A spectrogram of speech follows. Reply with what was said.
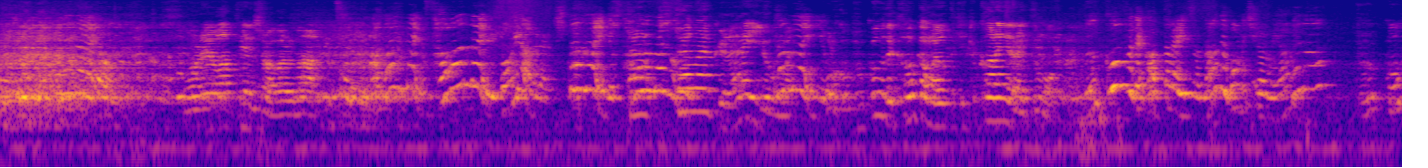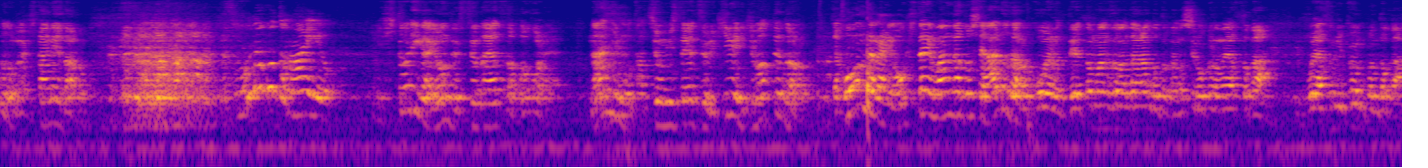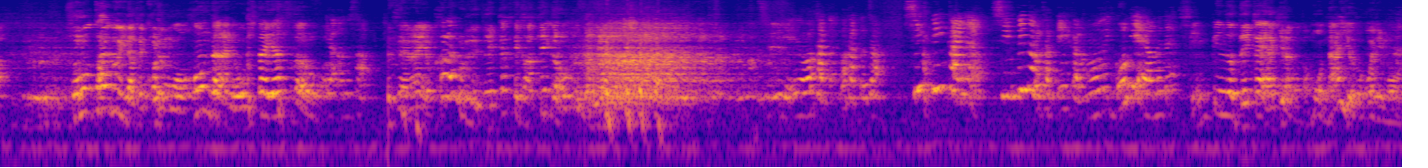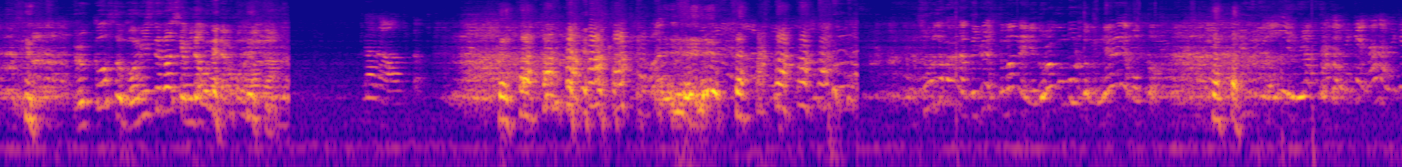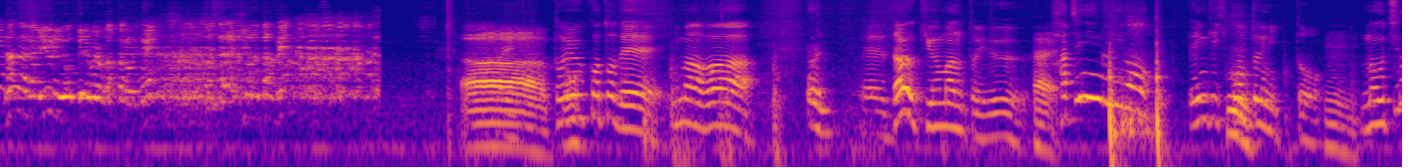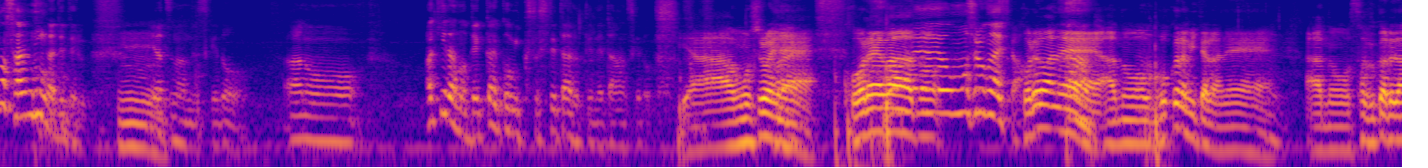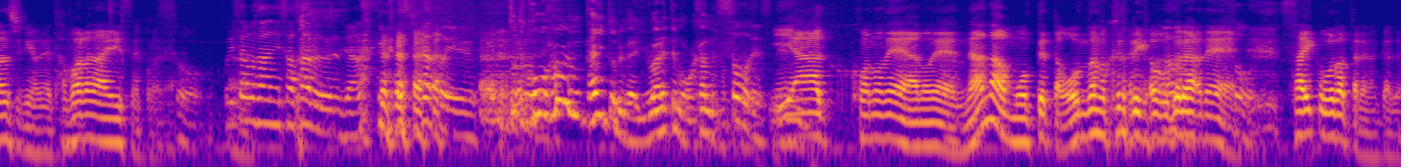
これはテンション上がるな。ちょっと上がんないで触んないでゴミあるない方がいい汚くないよお前汚いよ。俺ブックオフで買うか迷って結局買わないんじゃないいつもブックオフで買ったらいいじゃん。なんでゴミ拾うのやめな。ブックオフの方が汚ねえだろ。そんなことないよ。一人が読んで捨てたやつだぞこれ。何人も立ち読みしたやつより綺麗に決まってんだろ。じゃあ本棚に置きたい漫画としてあるだろこういうの。デッドマンズ・ワンダーランドとかの白黒のやつとか。おやすみぷんぷんとか。その類だってこれもう本棚に置きたいやつだろういやあのさ。じゃないよカラフルででっかくてかっけえから置くんだよいや分かった分かったじゃあ新品買いなよ新品なの買っていいからもうゴミはやめて新品のでかいアキラなんかもうないよどこにも ブックオフとゴミ捨て場しか見たことないんだろこの漫画。7あった。少女漫画ってぐらいつまんないね。ドラゴンボールとか見られないもっと。いい7だけ7だけナナが有利に乗ってればよかったのにね。そしたら拾えたぜ。ああということで今は、はいえーダウ9万というはい。8人組の演劇コントユニットうん。のうちの3人が出てるうん。やつなんですけど、あのー、アキラのでっかいコミックス捨ててあるっていうネタなんですけど。いやー面白いね、はい。これはあこれの面白くないですか？これはね、あの僕ら見たらね、あのサブカル男子にはねたまらないですねこれね。そう。小勇さんに刺さるんじゃないかしらという。ちょっと後半タイトルが言われても分かんなかった。そうですね。いやーこのねあのね7を持ってった女のくだりが僕らはね、そう。最高だったねなんかね、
